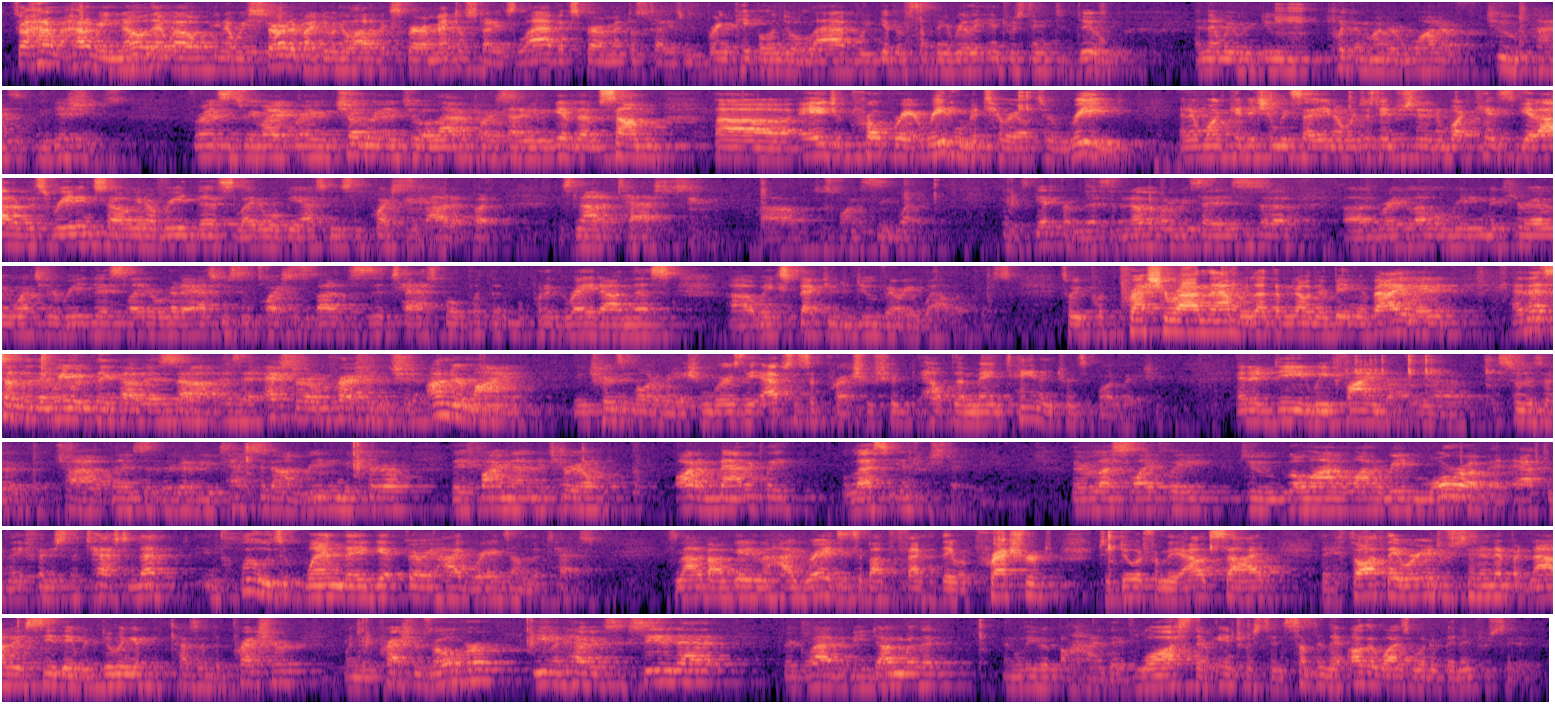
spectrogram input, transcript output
So how do, how do we know that? Well, you know, we started by doing a lot of experimental studies, lab experimental studies. We bring people into a lab, we give them something really interesting to do, and then we would do, put them under one of two kinds of conditions. For instance, we might bring children into a laboratory setting and give them some uh, age-appropriate reading material to read. And in one condition, we say, you know, we're just interested in what kids get out of this reading, so, you know, read this. Later, we'll be asking some questions about it, but it's not a test. Uh, just want to see what kids get from this. And another one, we say, this is a, a grade level reading material. We want you to read this. Later, we're going to ask you some questions about it. This is a test. We'll put, the, we'll put a grade on this. Uh, we expect you to do very well at this. So we put pressure on them, we let them know they're being evaluated, and that's something that we would think of as, uh, as an external pressure that should undermine intrinsic motivation, whereas the absence of pressure should help them maintain intrinsic motivation. And indeed, we find that. You know, as soon as a child thinks that they're going to be tested on reading material, they find that material automatically less interesting. They're less likely to go on and want to read more of it after they finish the test, and that includes when they get very high grades on the test. It's not about getting the high grades, it's about the fact that they were pressured to do it from the outside. They thought they were interested in it, but now they see they were doing it because of the pressure. When the pressure's over, even having succeeded at it, they're glad to be done with it and leave it behind. They've lost their interest in something they otherwise would have been interested in.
